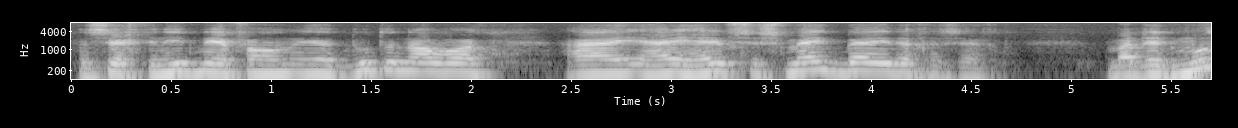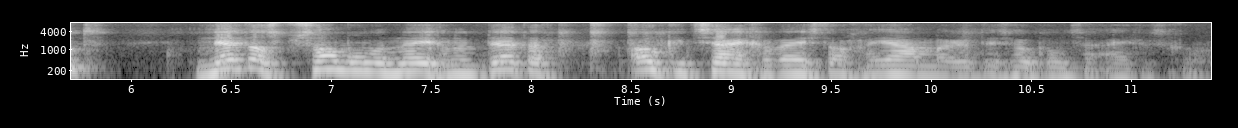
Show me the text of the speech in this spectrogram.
Dan zegt hij niet meer van, doet er nou wat. Hij, hij heeft zijn smeekbeden gezegd. Maar dit moet, net als Psalm 139, ook iets zijn geweest. Ach ja, maar het is ook onze eigen schuld.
